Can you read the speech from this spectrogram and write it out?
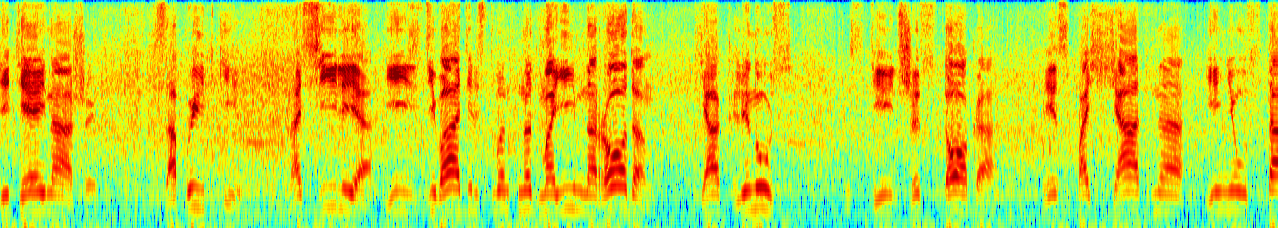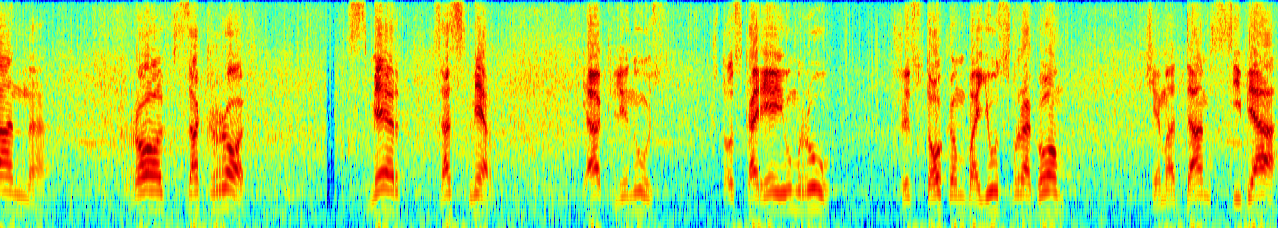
детей наших, за пытки, насилие и издевательство над моим народом, я клянусь мстить жестоко, беспощадно и неустанно, кровь за кровь, смерть за смерть. Я клянусь, что скорее умру в жестоком бою с врагом, чем отдам себя,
